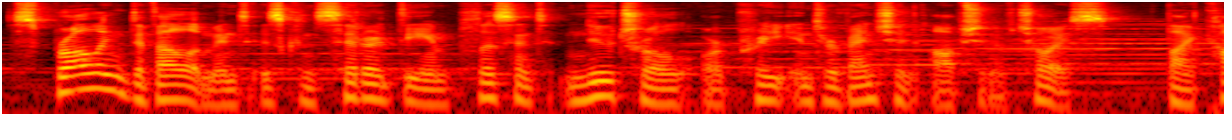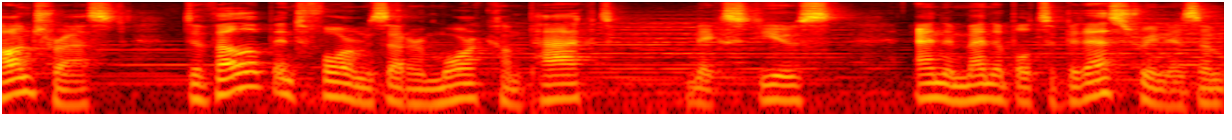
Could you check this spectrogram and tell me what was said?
sprawling development is considered the implicit neutral or pre-intervention option of choice. By contrast, development forms that are more compact, mixed use, and amenable to pedestrianism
